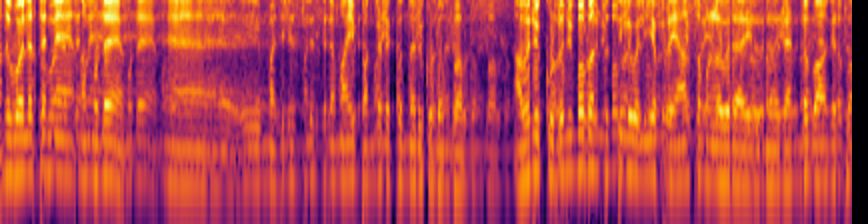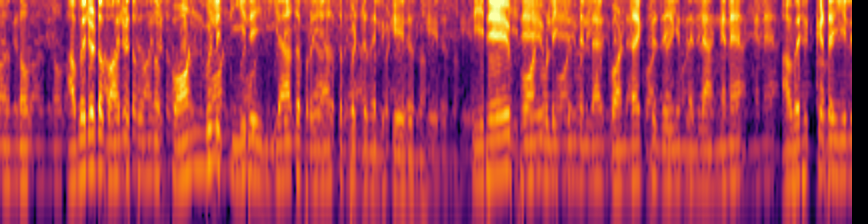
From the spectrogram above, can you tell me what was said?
അതുപോലെ തന്നെ നമ്മുടെ മജ്ലിസിൽ സ്ഥിരമായി പങ്കെടുക്കുന്ന ഒരു കുടുംബം. അവർ കുടുംബ ബന്ധത്തിൽ വലിയ പ്രയാസമുള്ളവരായിരുന്നു. രണ്ട് ഭാഗത്തു നിന്നും അവരുടെ ഭാഗത്തു നിന്നും ഫോൺ വിളി തീരെ ഇല്ലാതെ പ്രയാസപ്പെട്ട് നിൽക്കുകയായിരുന്നു. തീരെ ഫോൺ വിളിക്കുന്നില്ല കോണ്ടാക്ട് ചെയ്യുന്നില്ല അങ്ങനെ അവർക്കിടയിൽ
